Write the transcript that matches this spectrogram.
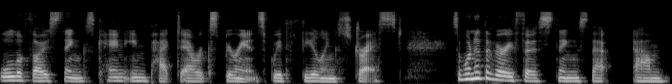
all of those things can impact our experience with feeling stressed. So, one of the very first things that um,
